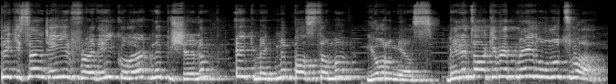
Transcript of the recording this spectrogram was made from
Peki sence Airfry'de ilk olarak ne pişirelim? Ekmek mi, pasta mı? Yorum yaz. Beni takip etmeyi de unutma.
